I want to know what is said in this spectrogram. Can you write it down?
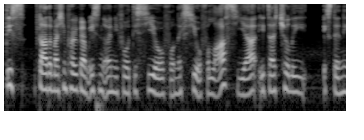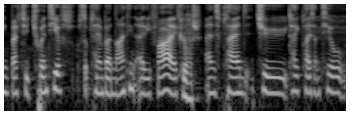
this data matching program isn't only for this year or for next year or for last year. It's actually extending back to 20th September 1985, Gosh. and it's planned to take place until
